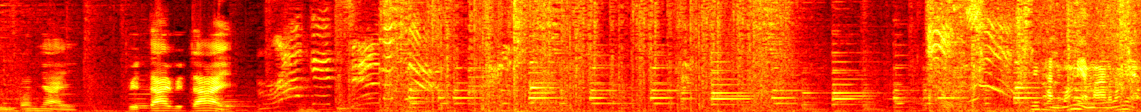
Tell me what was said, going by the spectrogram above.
มังกรใหญ่เวทได้เวทได้ไม่ทันแล้วเนี่ยมาแล้วเนี่ย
